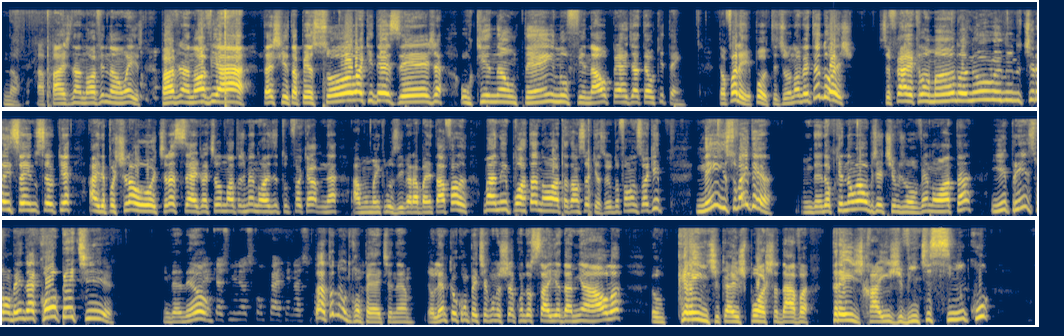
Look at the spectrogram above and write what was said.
Não. A página 9 não, é isso. Página 9A. Tá escrito: a pessoa que deseja o que não tem, no final perde até o que tem. Então eu falei, pô, você tirou 92. Você ficar reclamando, "Ah, não, eu não, tirei 100, não sei o quê. Aí depois tira 8, tira 7, vai tirando notas menores e tudo foi que a, né, a mamãe, inclusive, era Baiana tava falando. Mas não importa a nota, tá, não sei o quê. Só que eu tô falando só que nem isso vai ter. Entendeu? Porque não é o objetivo, de novo, ver nota e principalmente é competir. Entendeu? É que as meninas competem na escola. Tá, todo mundo compete, né? Eu lembro que eu competia quando eu, quando eu saía da minha aula, eu crente que a resposta dava 3 raiz de 25.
